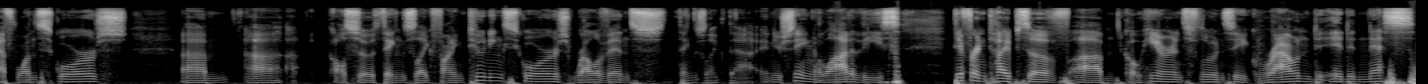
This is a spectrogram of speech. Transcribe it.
F1 scores, um, uh, also things like fine tuning scores, relevance, things like that. And you're seeing a lot of these different types of um, coherence, fluency, groundedness.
